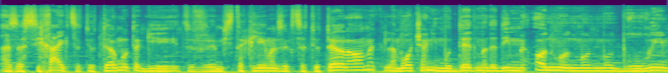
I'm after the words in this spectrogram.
אז השיחה היא קצת יותר מותגית, ומסתכלים על זה קצת יותר לעומק, למרות שאני מודד מדדים מאוד מאוד מאוד מאוד ברורים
